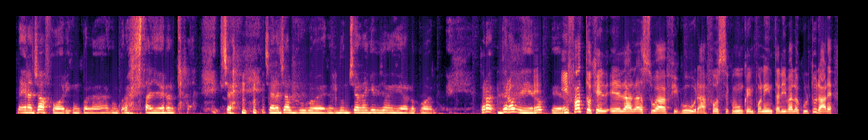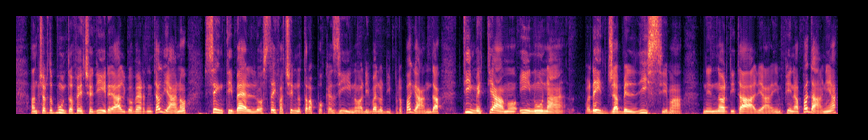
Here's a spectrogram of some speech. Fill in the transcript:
Era già fuori con quella, con quella vestaglia in realtà. Cioè, c'era già il buco e non c'era neanche bisogno di tirarlo fuori. Però, però vero, vero. Il fatto che eh, la, la sua figura fosse comunque imponente a livello culturale, a un certo punto fece dire al governo italiano: Senti, bello, stai facendo troppo casino a livello di propaganda, ti mettiamo in una reggia bellissima nel nord Italia, in piena Padania,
